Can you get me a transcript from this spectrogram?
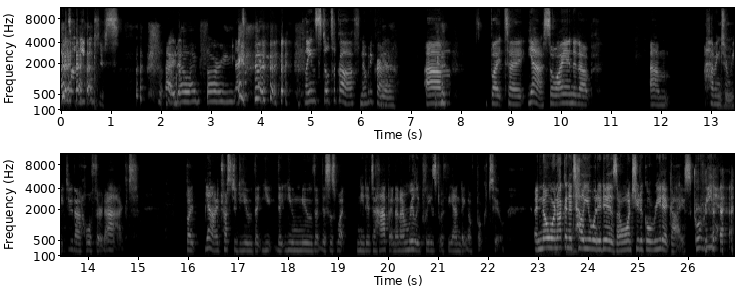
I, I know. I'm sorry. The planes still took off. Nobody cried. Yeah. Um, but uh, yeah, so I ended up um, having to Mhm. redo that whole third act. But yeah, I trusted you that you that you knew that this is what needed to happen, and I'm really pleased with the ending of book two. And no, we're not going to tell you what it is. I want you to go read it, guys. Go read it.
